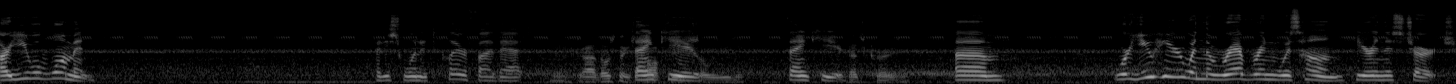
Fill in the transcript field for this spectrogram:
Are you a woman? I just wanted to clarify that. Yeah, God, those things Thank talk to you you. so easy. Thank you. That's crazy. Um, were you here when the Reverend was hung here in this church?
